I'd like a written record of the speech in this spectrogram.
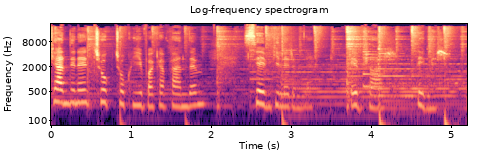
Kendine çok çok iyi bak efendim. Sevgilerimle. Ebrar Demir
